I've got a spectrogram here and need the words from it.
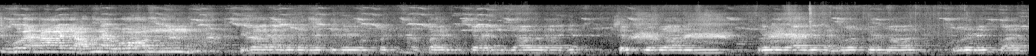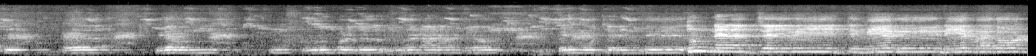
சூரனாய் அவுணர்வோன் ஒப்பாரி முக்காரி யாவராகிய செல்வரானன் சுரராகிய சண்முகப் பெருமான் சூரனை பார்த்து மிகவும் கூறும் பொழுது சூரனானவன் மிகவும் பெருமூச்செறிந்து துண்ணெனச் செய்தீட்டு மேறு நேர்வதோர்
